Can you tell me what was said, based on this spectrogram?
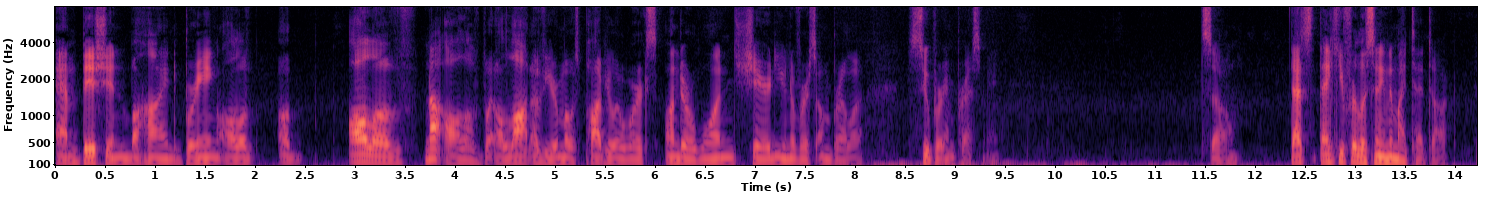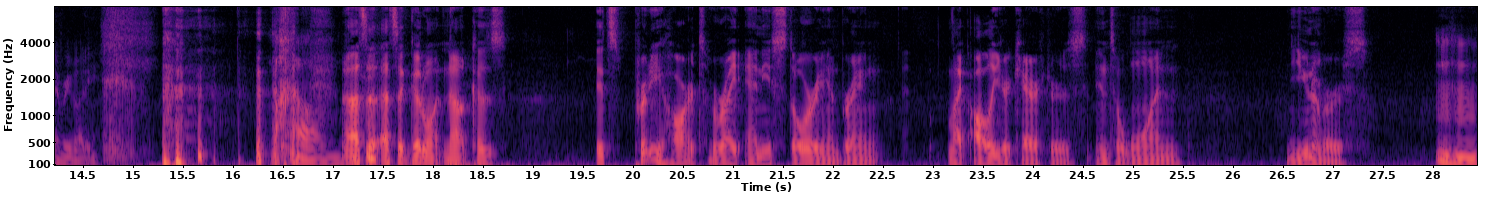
ambition behind bringing all of uh, all of not all of but a lot of your most popular works under one shared universe umbrella super impressed me. So, that's thank you for listening to my TED talk, everybody. um, No, that's a that's a good one. No, because it's pretty hard to write any story and bring like all of your characters into one universe. Mm-hmm.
